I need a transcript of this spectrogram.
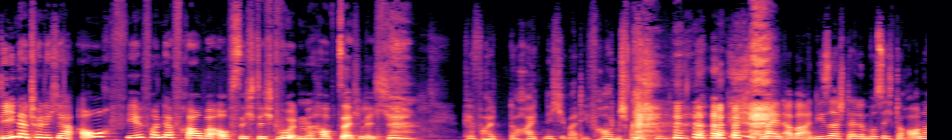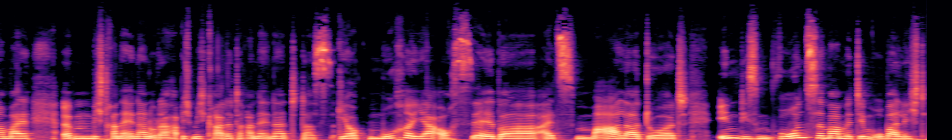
die natürlich ja auch viel von der Frau beaufsichtigt wurden, hauptsächlich wir wollten doch heute nicht über die Frauen sprechen. Nein, aber an dieser Stelle muss ich doch auch nochmal ähm, mich daran erinnern oder habe ich mich gerade daran erinnert, dass Georg Muche ja auch selber als Maler dort in diesem Wohnzimmer mit dem Oberlicht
